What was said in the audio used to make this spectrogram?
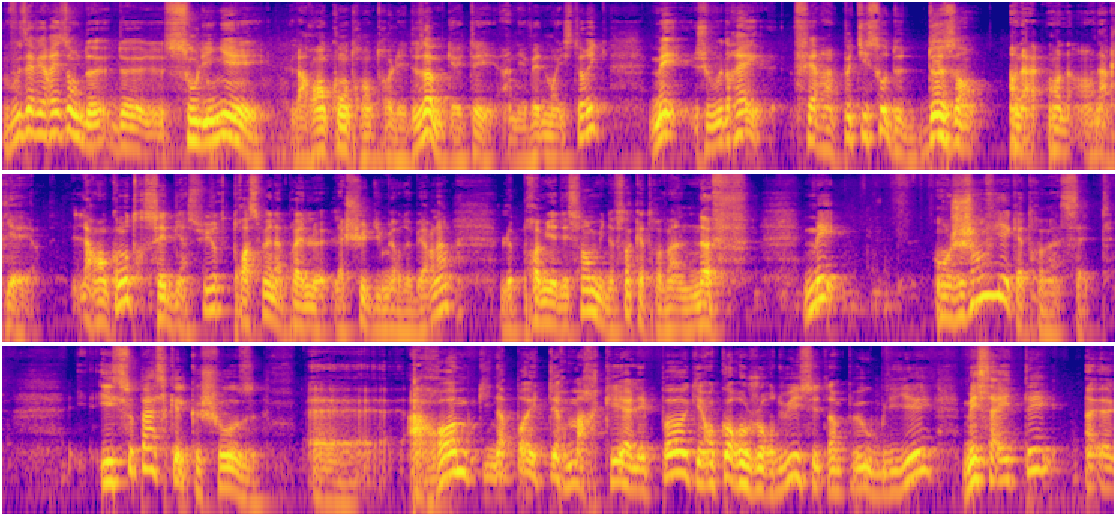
Vous avez raison de, souligner la rencontre entre les deux hommes, qui a été un événement historique, mais je voudrais faire un petit saut de deux ans en, en, arrière. La rencontre, c'est bien sûr trois semaines après la chute du mur de Berlin, le 1er décembre 1989. Mais en janvier 87, il se passe quelque chose euh, à Rome qui n'a pas été remarqué à l'époque et encore aujourd'hui c'est un peu oublié, mais ça a été euh,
